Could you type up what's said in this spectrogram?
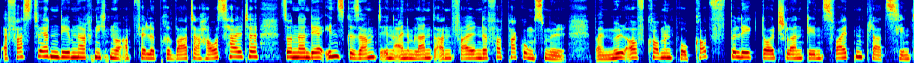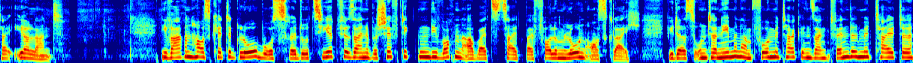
Erfasst werden demnach nicht nur Abfälle privater Haushalte, sondern der insgesamt in einem Land anfallende Verpackungsmüll. Beim Müllauf Aufkommen pro Kopf belegt Deutschland den zweiten Platz hinter Irland. Die Warenhauskette Globus reduziert für seine Beschäftigten die Wochenarbeitszeit bei vollem Lohnausgleich. Wie das Unternehmen am Vormittag in St. Wendel mitteilte,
